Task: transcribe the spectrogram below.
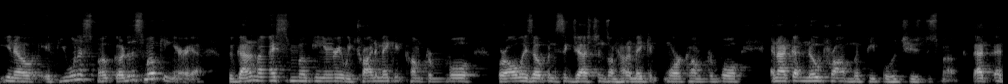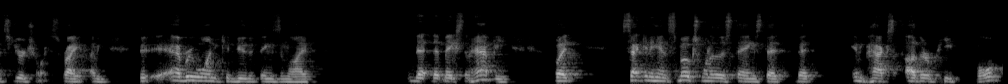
you know if you want to smoke go to the smoking area. We've got a nice smoking area. We try to make it comfortable. We're always open to suggestions on how to make it more comfortable and i've got no problem with people who choose to smoke. That that's your choice right? I mean everyone can do the things in life that, that makes them happy but secondhand smoke's one of those things that that impacts other people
